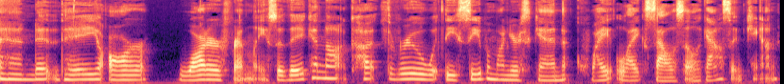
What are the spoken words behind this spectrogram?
and they are water friendly, so they cannot cut through the sebum on your skin quite like salicylic acid can.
